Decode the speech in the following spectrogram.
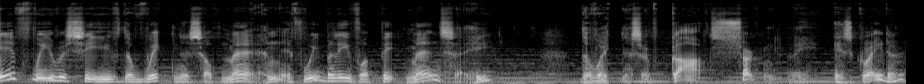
if we receive the witness of man, if we believe what men say, the witness of God certainly is greater.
